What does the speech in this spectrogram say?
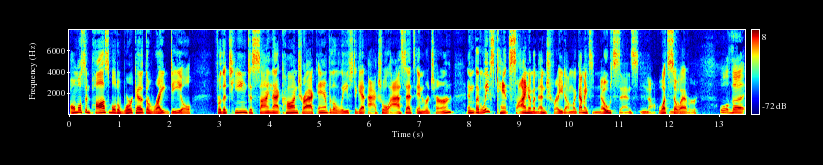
almost impossible to work out the right deal for the team to sign that contract and for the Leafs to get actual assets in return. And the Leafs can't sign him and then trade him. Like that makes no sense. No, Whatsoever. Well, the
